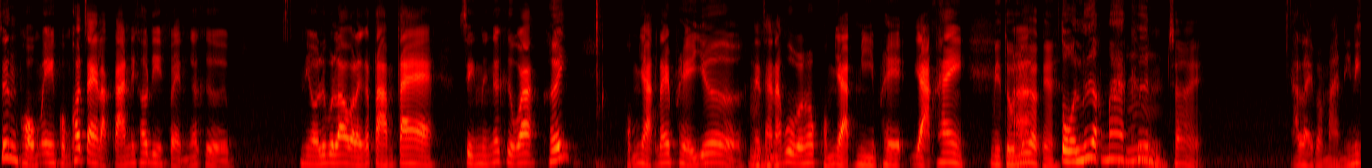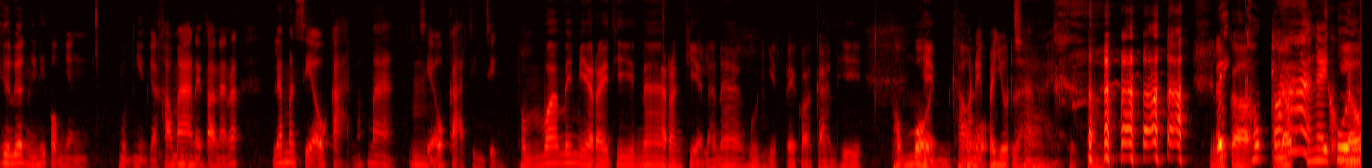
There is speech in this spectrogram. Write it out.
ซึ่งผมเองผมเข้าใจหลักการที่เขา defend ก็คือ n e o l i b e r a l อะไรก็ตามแต่ สิ่งหนึ่งก็คือว่า เฮ้ย ผมอยากได้ player ในฐานะผู้บริโภคผมอยากมีเพลอยากให้มีตัวเลือกไงตัวเลือกมากขึ้นอืมใช่ อะไรประมาณนี้นี่คือเรื่องหนึ่งที่ผมยังหงุดหงิดกับเขามากอืมในตอนนั้นว่าแล้วมันเสียโอกาสมากอืมๆเสียโอกาสจริงผมว่าไม่มีอะไรที่น่ารังเกียจและน่าหงุดหงิดไปกว่าการที่ๆผมโหวตเห็นเขาพลเอกประยุทธ์เหรอใช่ถูกต้องเฮ้ยแล้วก็เขากล้าไงคุณแล้ว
